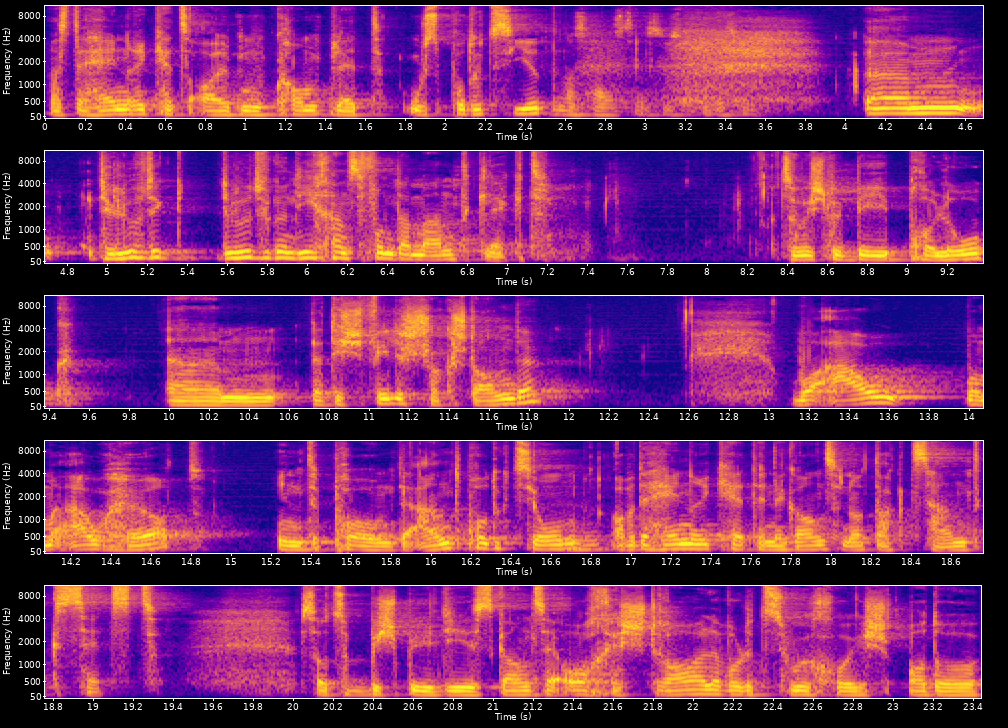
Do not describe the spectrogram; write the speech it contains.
Also der Henrik hat das Album komplett ausproduziert. Was heißt das? Ähm, der, Ludwig, der Ludwig und ich haben das Fundament gelegt. Zum Beispiel bei Prolog, ähm, dort ist vieles schon gestanden, wo, auch, wo man auch hört in der, Pro, in der Endproduktion, aber der Henrik hat einen ganz noch den Akzent gesetzt. So zum Beispiel dieses ganze Orchestrale, das dazugekommen ist. Oder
